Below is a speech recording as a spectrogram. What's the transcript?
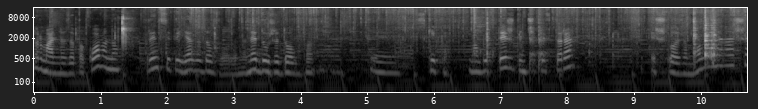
Нормально запаковано. В принципі, я задоволена. Не дуже довго. Е, Скільки? Мабуть, тиждень чи півтора. Ішло замовлення наше.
